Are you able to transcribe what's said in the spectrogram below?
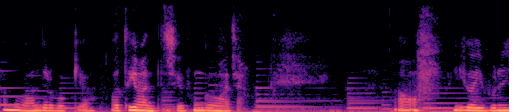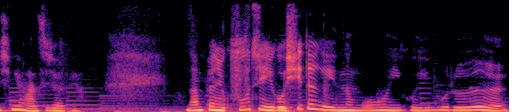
한번 만들어 볼게요. 어떻게 만들지 궁금하죠? 어, 이거 이불은 신경 안 쓰셔도 돼요. 남편이 굳이 이거 시댁에 있는 거 이거 이불을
